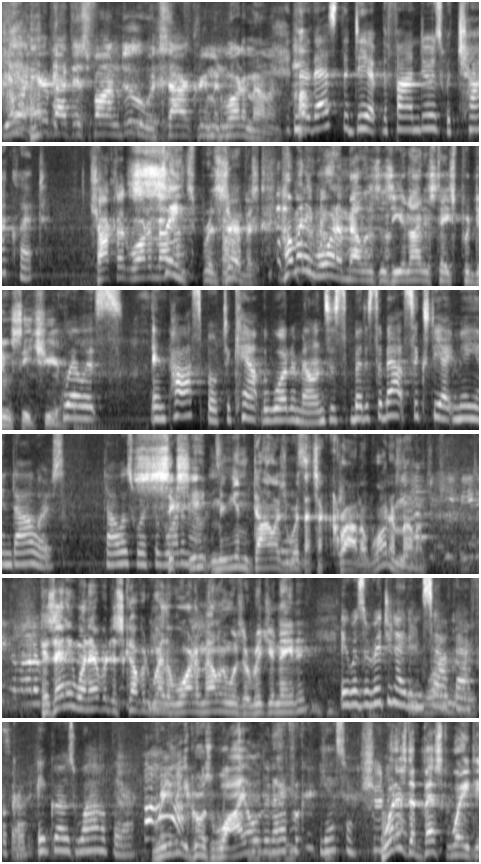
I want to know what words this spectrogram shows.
I want to hear about this fondue with sour cream and watermelon. No, that's the dip. The fondue is with chocolate. Chocolate watermelon? Saints preserve us. How many watermelons does the United States produce each year? Well, it's impossible to count the watermelons, it's, but it's about $68 million dollars worth of 68 watermelons. million dollars worth? That's a crowd of watermelons. To keep eating a lot of Has anyone ever discovered where the watermelon was originated? It was originated in South Africa. sir. It grows wild there. Really? It grows wild in Africa? Yes, sir. What is the best way to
